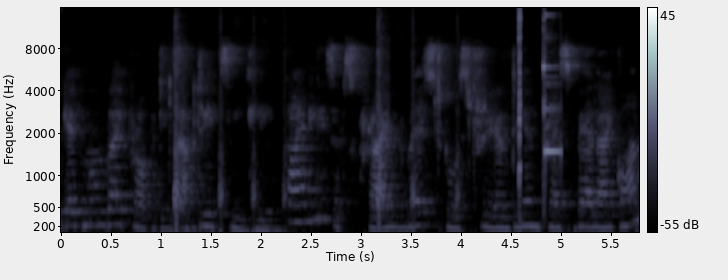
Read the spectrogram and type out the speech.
get Mumbai properties updates weekly. Kindly subscribe West Coast Realty and press bell icon.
